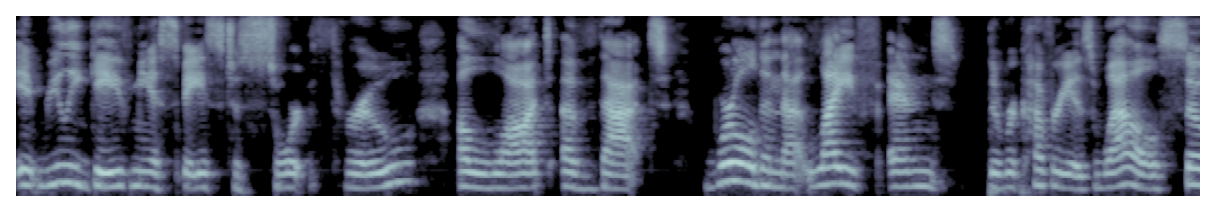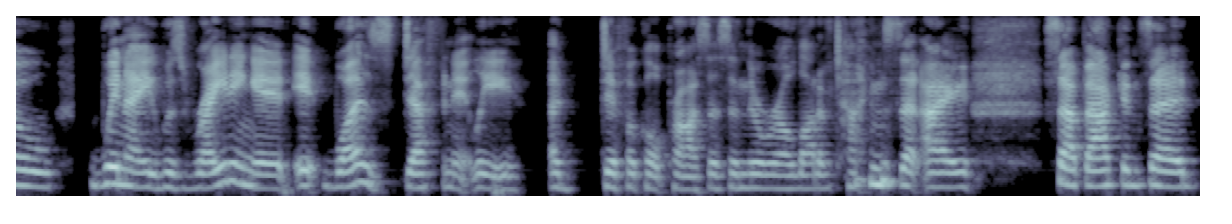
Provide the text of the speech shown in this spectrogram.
it really gave me a space to sort through a lot of that world and that life and the recovery as well. So when I was writing it, it was definitely a difficult process. And there were a lot of times that I sat back and said,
